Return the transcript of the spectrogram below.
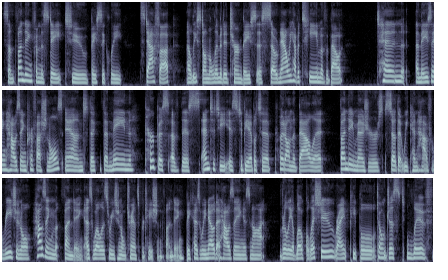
some funding from the state to basically staff up, at least on a limited term basis. So now we have a team of about 10 amazing housing professionals. And the, the main purpose of this entity is to be able to put on the ballot funding measures so that we can have regional housing funding as well as regional transportation funding, because we know that housing is not really a local issue, right? People don't just live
